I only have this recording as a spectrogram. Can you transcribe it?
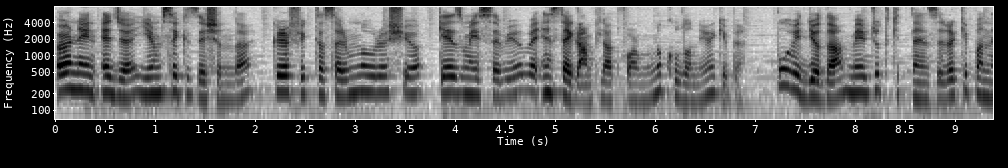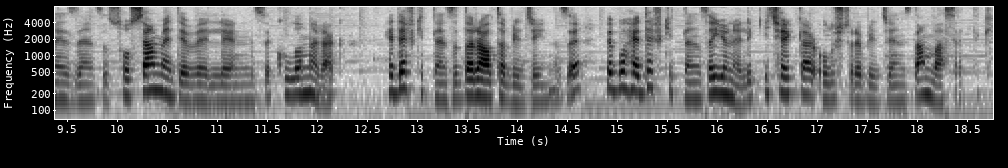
Örneğin Ece 28 yaşında, grafik tasarımla uğraşıyor, gezmeyi seviyor ve Instagram platformunu kullanıyor gibi. Bu videoda mevcut kitlenizi, rakip analizlerinizi, sosyal medya verilerinizi kullanarak hedef kitlenizi daraltabileceğinizi ve bu hedef kitlenize yönelik içerikler oluşturabileceğinizden bahsettik.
